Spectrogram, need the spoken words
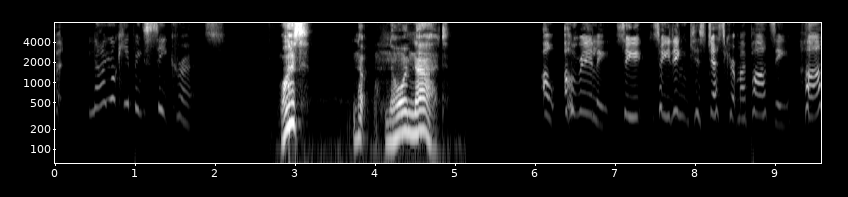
But now you're keeping secrets. What? No, no, I'm not. Oh, oh really? So you so you didn't kiss Jessica at my party, huh?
